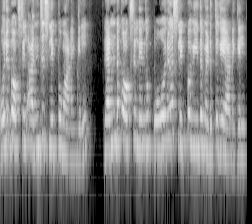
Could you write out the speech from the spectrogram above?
ഒരു ബോക്സിൽ അഞ്ച് സ്ലിപ്പുമാണെങ്കിൽ രണ്ട് ബോക്സിൽ നിന്നും ഓരോ സ്ലിപ്പ് വീതം എടുക്കുകയാണെങ്കിൽ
